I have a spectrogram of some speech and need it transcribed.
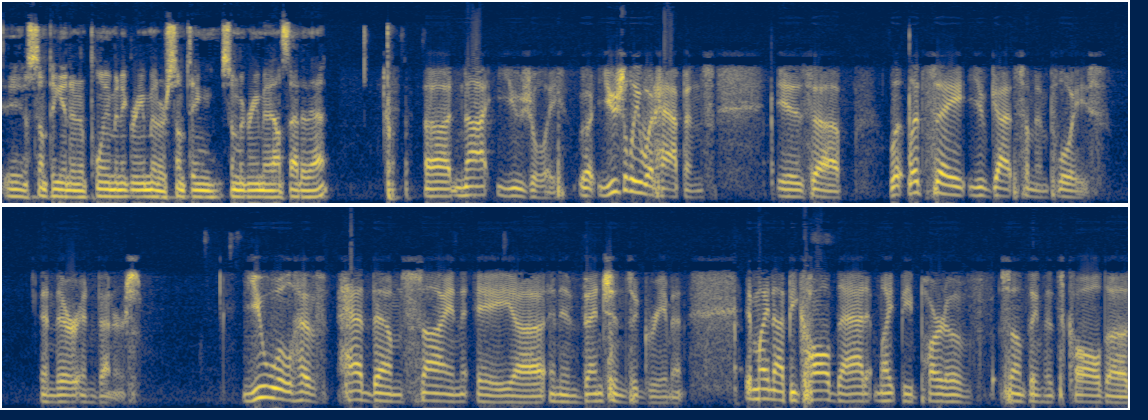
you know, something in an employment agreement or something some agreement outside of that? Uh, not usually. Usually, what happens is uh, let, let's say you've got some employees and they're inventors you will have had them sign a uh, an inventions agreement. It might not be called that. It might be part of something that's called a,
